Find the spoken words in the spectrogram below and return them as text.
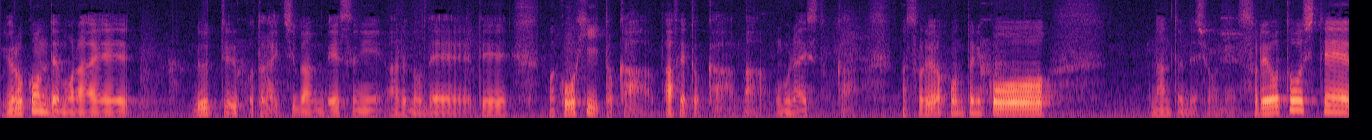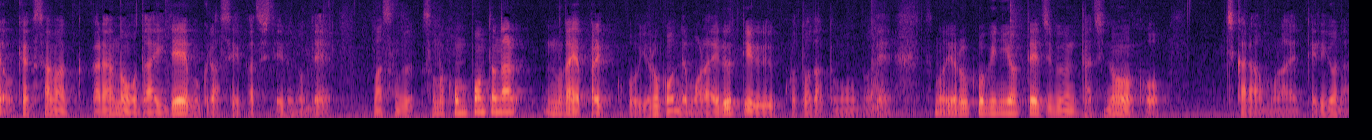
う喜んでもらえるっていうことが一番ベースにあるのでで、まあ、コーヒーとかパフェとか、まあ、オムライスとか、まあ、それは本当にこう何て言うんでしょうねそれを通してお客様からのお題で僕らは生活しているので、まあ、そのその根本となるのがやっぱりこう喜んでもらえるっていうことだと思うのでその喜びによって自分たちのこう力をもらえてるような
